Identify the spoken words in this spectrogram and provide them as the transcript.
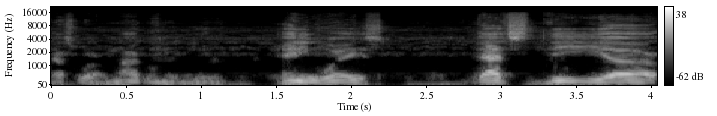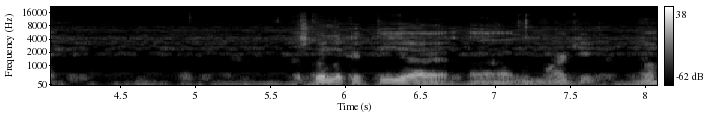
That's what I'm not gonna do. Anyways, that's the. uh Let's go look at the uh, uh market. Oh,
